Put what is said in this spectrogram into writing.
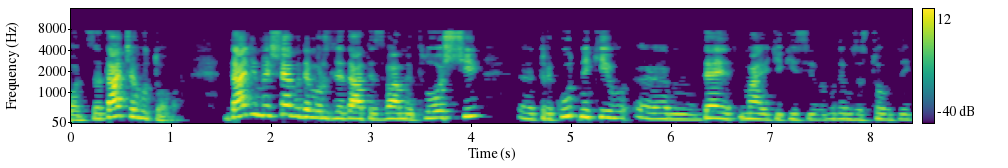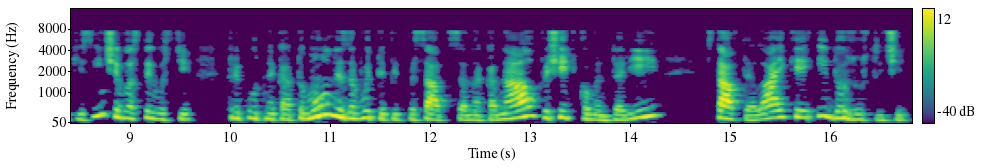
От, задача готова. Далі ми ще будемо розглядати з вами площі е, трикутників, е, де мають якісь, будемо застосовувати якісь інші властивості трикутника. Тому не забудьте підписатися на канал, пишіть коментарі, ставте лайки і до зустрічі!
